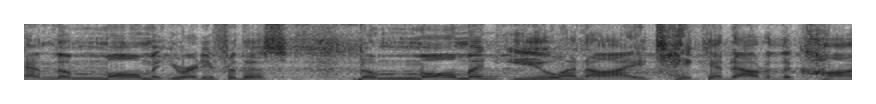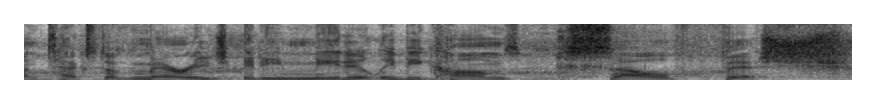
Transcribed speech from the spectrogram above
And the moment, you ready for this? The moment you and I take it out of the context of marriage, it immediately becomes selfish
